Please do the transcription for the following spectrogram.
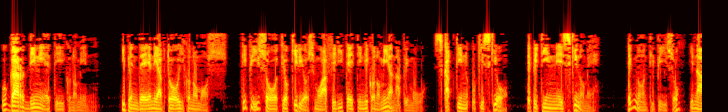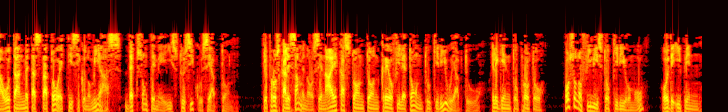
Ουγάρ δίνει ε티 οικονομήν. Ήπεν δε ενη απτό οικονομό. Τι πει οτι ο κυρίω μου αφιλίτε την οικονομία να πει μου. Σκαπτίν ουκισκιό. Επει την ισκίνομαι. Εγνόν τι πει ίσω. Είναι οταν με τα στατό ε티 οικονομία με ει του σίκου σε απτόν. Και προσκαλισάμενο σε νάεκαστον των κρεοφιλετών του κυρίου εαπτού. Ελεγέντο πρώτο. Πόσον οφιλιστο κυρίου μου. Ότι είπεν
